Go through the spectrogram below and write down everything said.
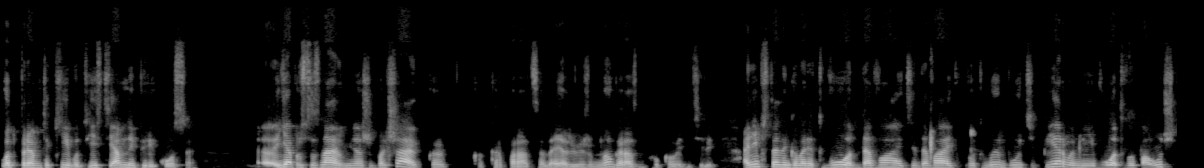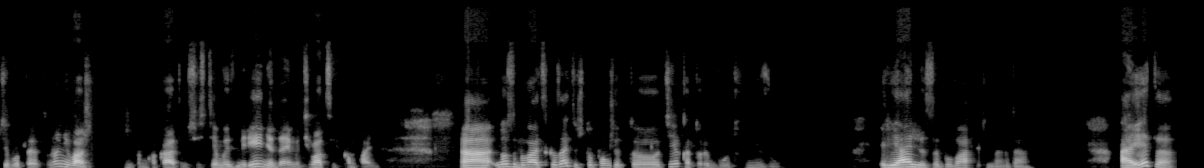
Вот прям такие вот есть явные перекосы. Э, Я просто знаю, у меня же большая корпорация, да, я же вижу много разных руководителей. Они постоянно говорят, вот, давайте, давайте, вот вы будете первыми, и вот вы получите вот это. Ну, неважно, там какая там система измерения, да, и мотивации в компании. А, но забывают сказать, что получат э, те, которые будут внизу. Реально забывают иногда. А это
